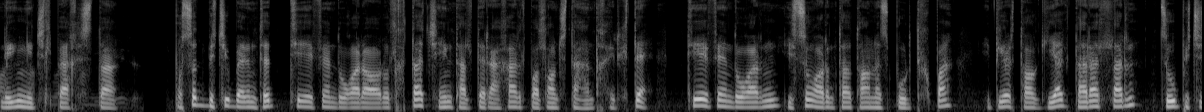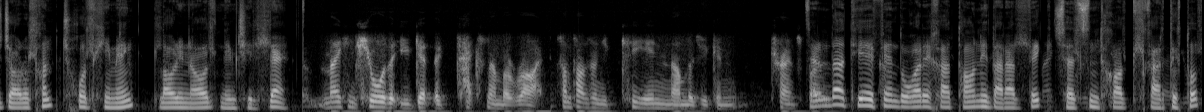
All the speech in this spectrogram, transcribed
нэгэн ижил байх ёстой. Бусад бичиг баримтад TFN дугаараа оруулахдаа ч энэ тал дээр анхаарал болгоомжтой хандах хэрэгтэй. TFN дугаар нь 9 оронтой тооноос бүрдэх ба эдгээр тоог яг дарааллаар нь зөв бичиж оруулах нь чухал хэмээн Лори Ноул нэмж хэллээ. Making sure that you get the tax number right. Sometimes when you key in numbers you can. Заримдаа TFN дугаарынхаа тооны дарааллыг сольсон тохиолдол гардаг тул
